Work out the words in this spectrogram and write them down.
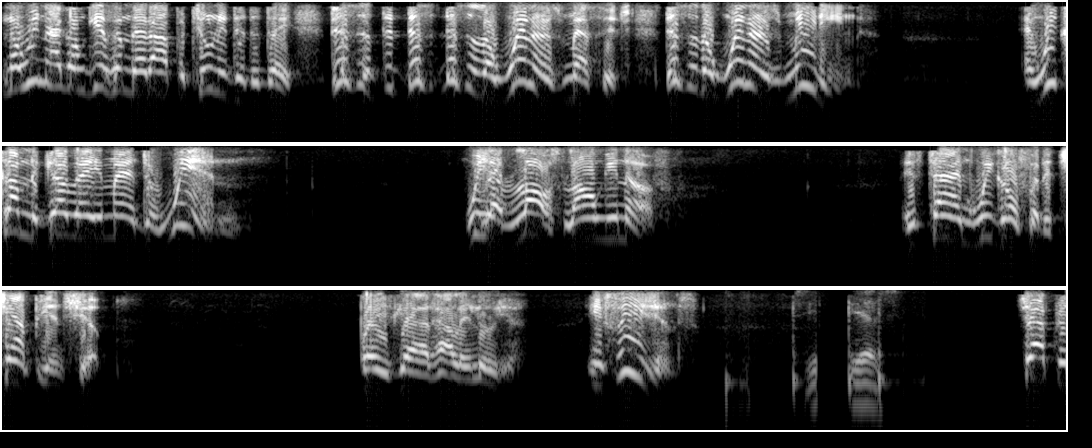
No, we're not going to give him that opportunity today. This is this this is a winner's message. This is a winner's meeting, and we come together, amen, to win. We have lost long enough. It's time we go for the championship. Praise God, hallelujah. Ephesians Yes. chapter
